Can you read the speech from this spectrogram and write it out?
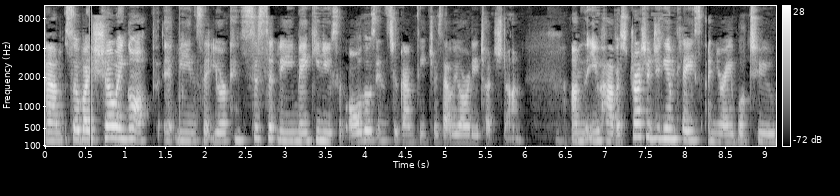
Um, so by showing up, it means that you're consistently making use of all those Instagram features that we already touched on. Um, that you have a strategy in place and you're able to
